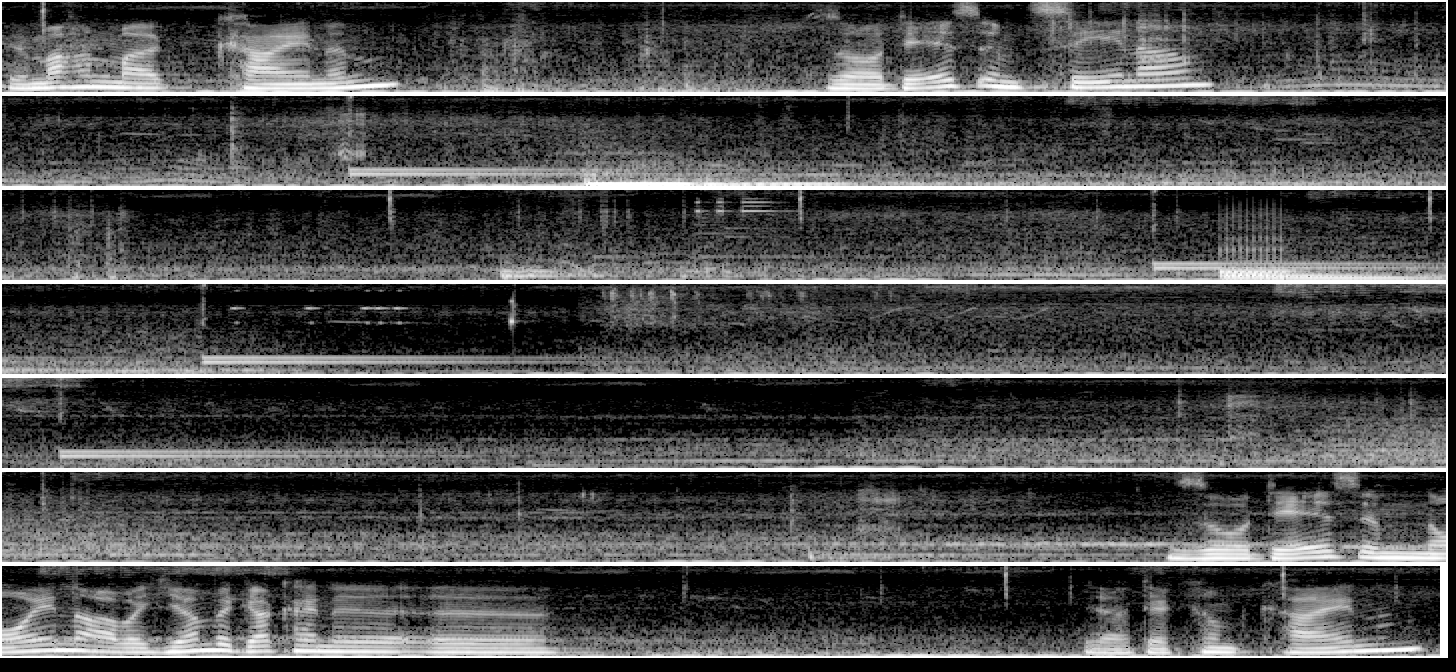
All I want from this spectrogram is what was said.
Wir machen mal keinen. So, der ist im Zehner. So, der ist im 9, aber hier haben wir gar keine. Äh ja, der kommt keinen.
